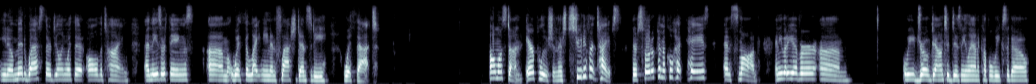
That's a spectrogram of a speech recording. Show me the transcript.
you know, Midwest, they're dealing with it all the time. And these are things um, with the lightning and flash density with that. Almost done, air pollution. There's two different types. There's photochemical haze and smog. Anybody ever, um, we drove down to Disneyland a couple weeks ago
